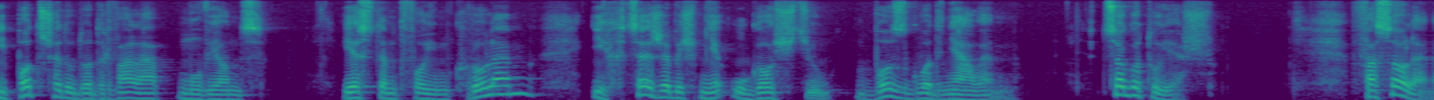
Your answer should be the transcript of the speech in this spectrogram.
i podszedł do drwala, mówiąc: Jestem twoim królem i chcę, żebyś mnie ugościł, bo zgłodniałem. Co gotujesz? Fasole,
